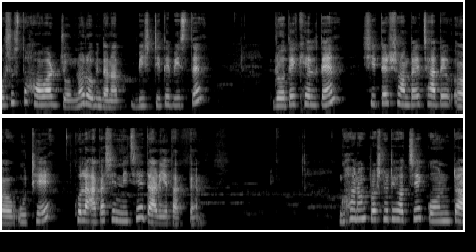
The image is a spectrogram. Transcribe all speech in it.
অসুস্থ হওয়ার জন্য রবীন্দ্রনাথ বৃষ্টিতে ভিজতেন, রোদে খেলতেন, শীতের সন্ধ্যায় ছাদে উঠে খোলা আকাশের নিচে দাঁড়িয়ে থাকতেন। ঘনং প্রশ্নটি হচ্ছে, কোনটা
